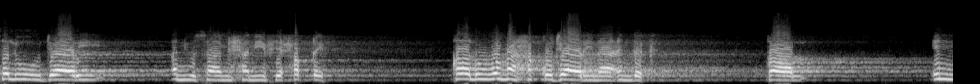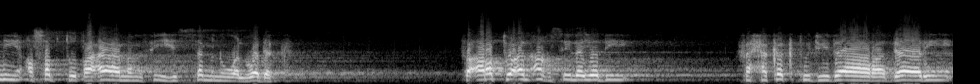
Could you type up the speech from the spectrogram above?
سلوا جاري أن يسامحني في حقه. قالوا وما حق جارنا عندك؟ قال إني أصبت طعاما فيه السمن والودك فأردت أن أغسل يدي فحككت جدار داري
